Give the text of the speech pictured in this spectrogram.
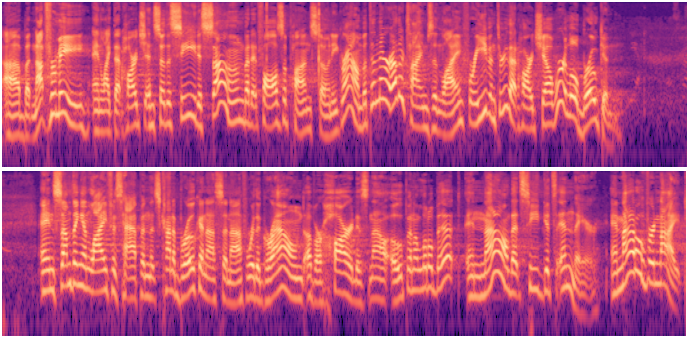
uh, but not for me. And like that hard, sh- and so the seed is sown, but it falls upon stony ground. But then there are other times in life where even through that hard shell, we're a little broken. And something in life has happened that's kind of broken us enough where the ground of our heart is now open a little bit. And now that seed gets in there. And not overnight,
